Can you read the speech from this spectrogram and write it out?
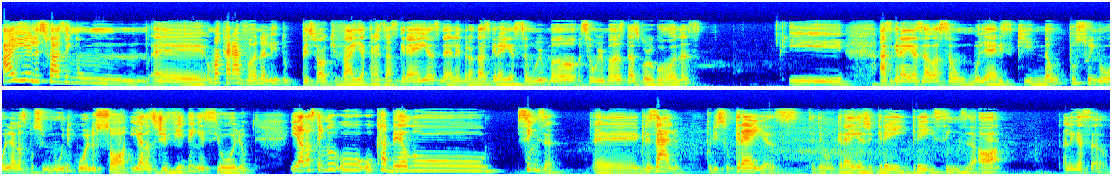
Aí eles fazem um, é, uma caravana ali do pessoal que vai atrás das greias, né? Lembrando, as greias são, irmã, são irmãs das gorgonas. E as greias, elas são mulheres que não possuem olho, elas possuem um único olho só, e elas dividem esse olho. E elas têm o, o, o cabelo cinza, é, grisalho. Por isso, greias, entendeu? Greias de grey, grey cinza, ó. a ligação.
